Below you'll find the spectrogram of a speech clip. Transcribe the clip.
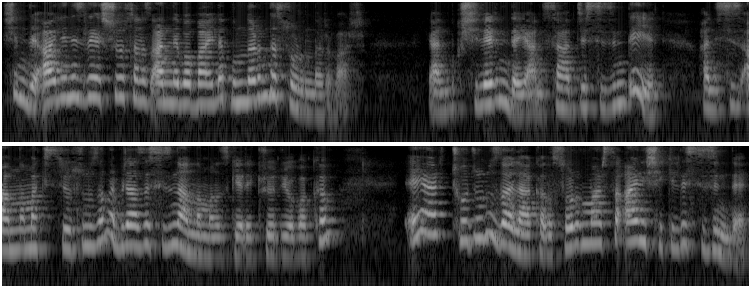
Şimdi ailenizle yaşıyorsanız anne babayla bunların da sorunları var. Yani bu kişilerin de yani sadece sizin değil. Hani siz anlamak istiyorsunuz ama biraz da sizin anlamanız gerekiyor diyor bakın. Eğer çocuğunuzla alakalı sorun varsa aynı şekilde sizin de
